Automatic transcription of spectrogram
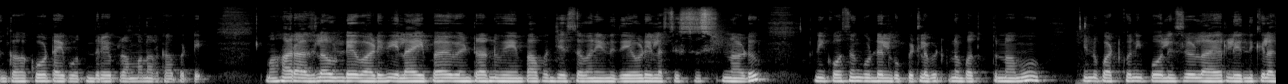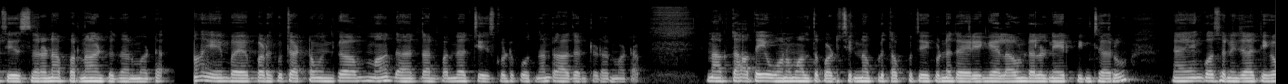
ఇంకా కోర్టు అయిపోతుంది రేపు రమ్మన్నారు కాబట్టి. మహారాజులా ఉండేవాడివి. ఇలా అయిపోయావు వెంటరా నువ్వేం పాపం చేస్తావని నేను దేవుడు ఇలా శిక్షిస్తున్నాడు నీకోసం గుండెలు గుప్పిట్లో పెట్టుకుని బతుకుతున్నాము. నిన్ను పట్టుకొని పోలీసులు లాయర్లు ఎందుకు ఇలా చేస్తున్నారని అపర్ణ అంటుంది అనమాట ఏం భయపడకు చట్టం ఉందిగా అమ్మ దాని దాని పని అది చేసుకుంటూ పోతున్నాను రాజు అంటాడు అనమాట నాకు తాతయ్య ఓనమాలతో పాటు చిన్నప్పుడు తప్పు చేయకుండా ధైర్యంగా ఎలా ఉండాలో నేర్పించారు. న్యాయం కోసం నిజాయితీగా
